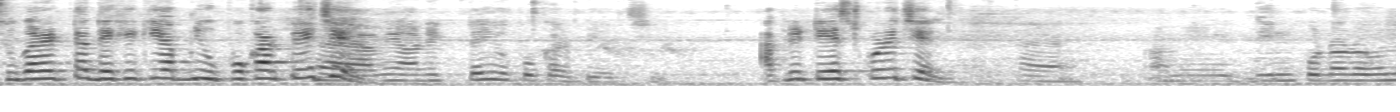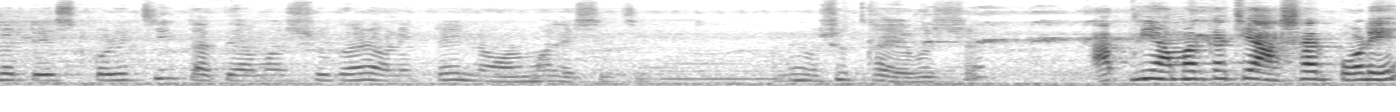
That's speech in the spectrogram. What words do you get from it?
সুগারেরটা দেখে কি আপনি উপকার পেয়েছেন? হ্যাঁ, আমি অনেকটাই উপকার পেয়েছি। আপনি টেস্ট করেছেন? হ্যাঁ আমি দিন পনেরো হলো টেস্ট করেছি তাতে আমার সুগার অনেকটাই নর্মাল এসেছে। আমি ওষুধ খাই অবশ্য। আপনি আমার কাছে আসার পরে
